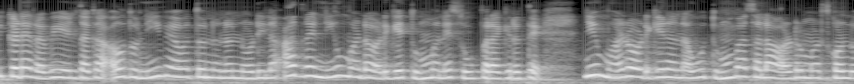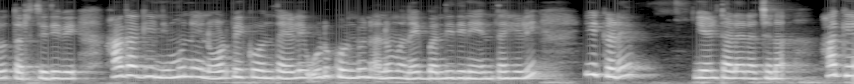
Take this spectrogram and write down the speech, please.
ಈ ಕಡೆ ರವಿ ಹೇಳಿದಾಗ, ಹೌದು, ನೀವು ಯಾವತ್ತೂ ನನ್ನನ್ನು ನೋಡಿಲ್ಲ, ಆದರೆ ನೀವು ಮಾಡೋ ಅಡುಗೆ ತುಂಬಾ ಸೂಪರಾಗಿರುತ್ತೆ ನೀವು ಮಾಡೋ ಅಡುಗೆನ ನಾವು ತುಂಬ ಸಲ ಆರ್ಡ್ರ್ ಮಾಡಿಸ್ಕೊಂಡು ತರಿಸಿದ್ದೀವಿ ಹಾಗಾಗಿ ನಿಮ್ಮನ್ನೇ ನೋಡಬೇಕು ಅಂತ ಹೇಳಿ ಹುಡ್ಕೊಂಡು ನಾನು ಮನೆಗೆ ಬಂದಿದ್ದೀನಿ ಅಂತ ಹೇಳಿ ಈ ಕಡೆ ಹೇಳ್ತಾಳೆ ರಚನಾ. ಹಾಗೆ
